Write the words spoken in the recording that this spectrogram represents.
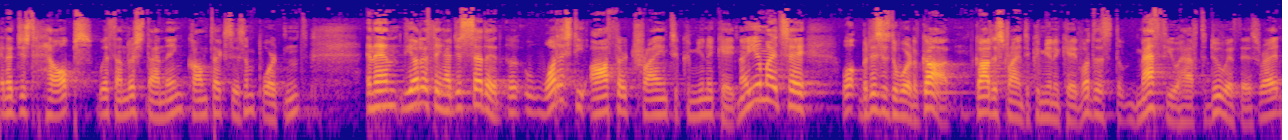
and it just helps with understanding. Context is important. And then the other thing, I just said it, uh, what is the author trying to communicate? Now you might say, well, but this is the Word of God. God is trying to communicate. What does Matthew have to do with this, right?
